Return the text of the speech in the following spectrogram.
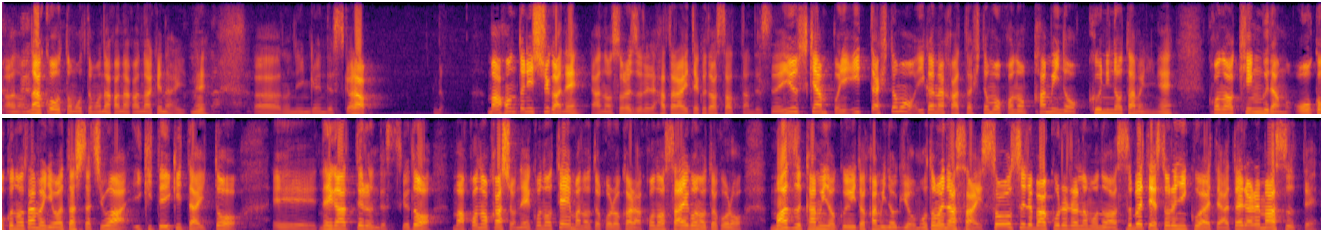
あの泣こうと思ってもなかなか泣けないね。あの人間ですから。まあ本当に主がねあのそれぞれで働いてくださったんですね。ユースキャンプに行った人も行かなかった人もこの神の国のためにねこのキングダム王国のために私たちは生きていきたいと、えー、願ってるんですけど、まあ、この箇所ねこのテーマのところからこの最後のところまず神の国と神の義を求めなさい。そうすればこれらのものは全てそれに加えて与えられますって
